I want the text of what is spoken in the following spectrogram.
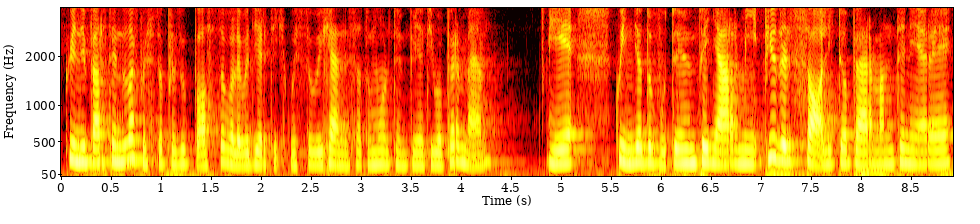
Quindi partendo da questo presupposto volevo dirti che questo weekend è stato molto impegnativo per me e quindi ho dovuto impegnarmi più del solito per mantenere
